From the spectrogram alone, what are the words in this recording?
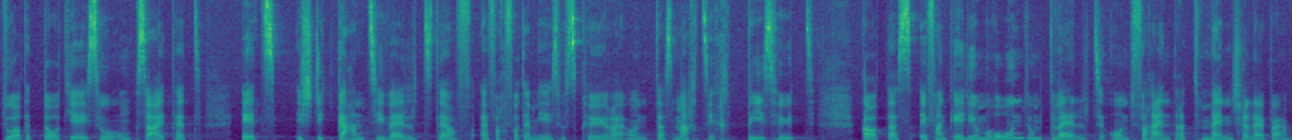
durch den Tod Jesu und gesagt hat, jetzt ist die ganze Welt darf einfach von dem Jesus hören und das macht sich bis heute geht das Evangelium rund um die Welt und verändert Menschenleben.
